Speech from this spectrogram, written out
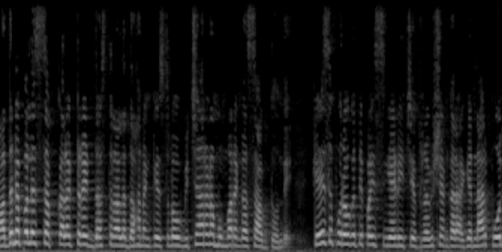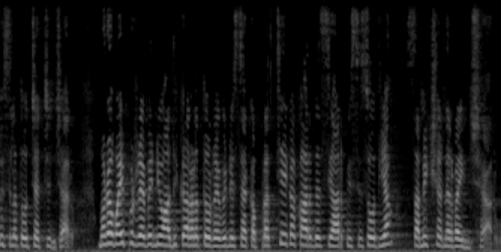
మదనపల్లె సబ్ కలెక్టరేట్ దస్త్రాల దహనం కేసులో విచారణ ముమ్మరంగా సాగుతోంది. కేసు పురోగతిపై సీఐడీ చీఫ్ రవిశంకర్ అయ్యన్నార్ పోలీసులతో చర్చించారు. మరోవైపు రెవెన్యూ అధికారులతో రెవెన్యూ శాఖ ప్రత్యేక కార్యదర్శి ఆర్పి సిసోదియా సమీక్ష నిర్వహించారు.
